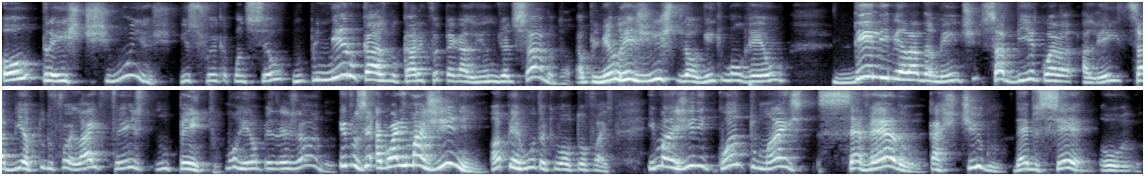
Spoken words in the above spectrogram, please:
ou três testemunhas. Isso foi o que aconteceu no primeiro caso do cara que foi pegar lenha no dia de sábado. É o primeiro registro de alguém que morreu deliberadamente, sabia qual era a lei, sabia tudo, foi lá e fez no peito. Morreu apedrejado. E você, agora imagine, uma pergunta que o autor faz. Imagine quanto mais severo castigo deve ser, ou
